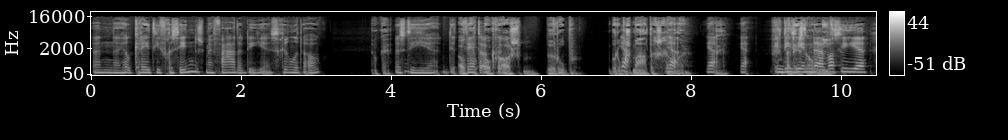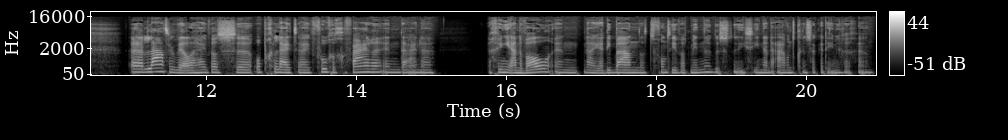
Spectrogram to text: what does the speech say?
een heel creatief gezin. Dus mijn vader die schilderde ook. Oké. Dus die, dit ook, werd ook, ook als beroep, beroepsmatig schilder. Ja, ja, ja. in die zin was hij later wel. Hij was opgeleid, hij vroeger gevaren en daarna ging hij aan de wal. En nou ja, die baan dat vond hij wat minder. Dus toen is hij naar de avondkunstacademie gegaan.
